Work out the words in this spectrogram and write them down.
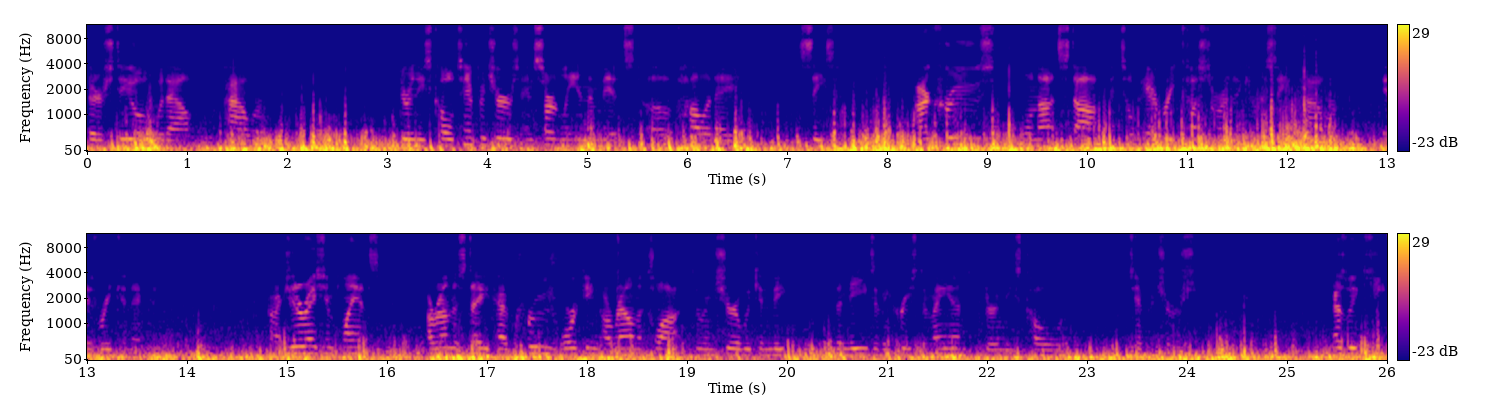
that are still without power during these cold temperatures and certainly in the midst of holiday season. Our crews will not stop until every customer that can receive power is reconnected. Our generation plants around the state have crews working around the clock to ensure we can meet the needs of increased demand during these cold temperatures. As we keep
